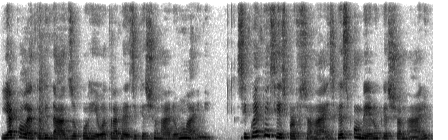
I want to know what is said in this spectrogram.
e a coleta de dados ocorreu através de questionário online. 56 profissionais responderam o questionário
